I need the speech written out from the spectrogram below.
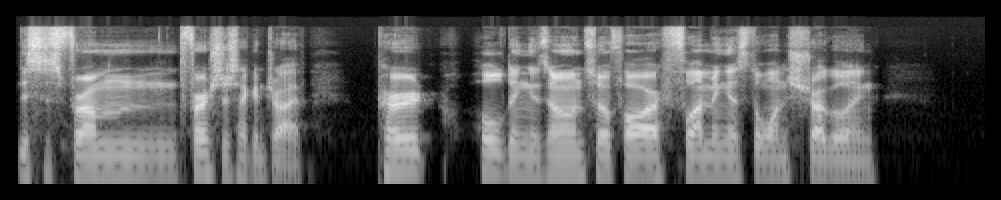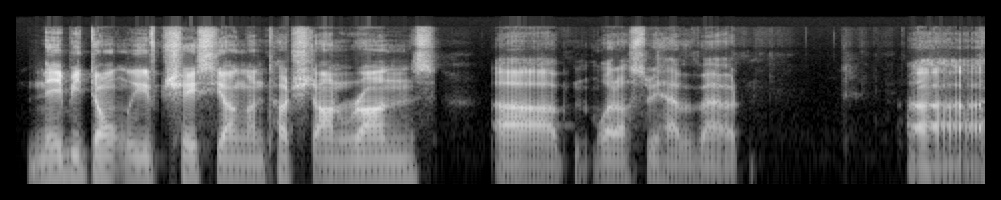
this is from first or second drive. Peart holding his own so far. Fleming is the one struggling. Maybe don't leave Chase Young untouched on runs. Uh, what else do we have about uh,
